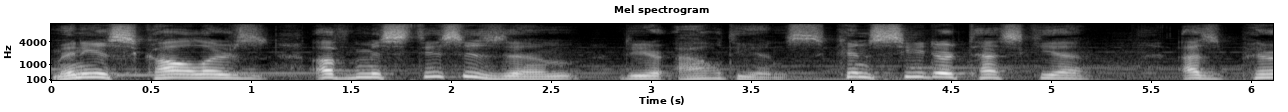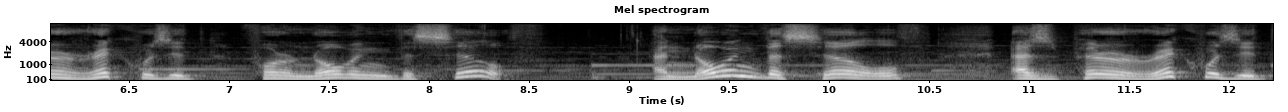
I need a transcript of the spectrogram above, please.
Many scholars of mysticism, dear audience, consider Tazkiyah as prerequisite for knowing the self, and knowing the self as prerequisite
